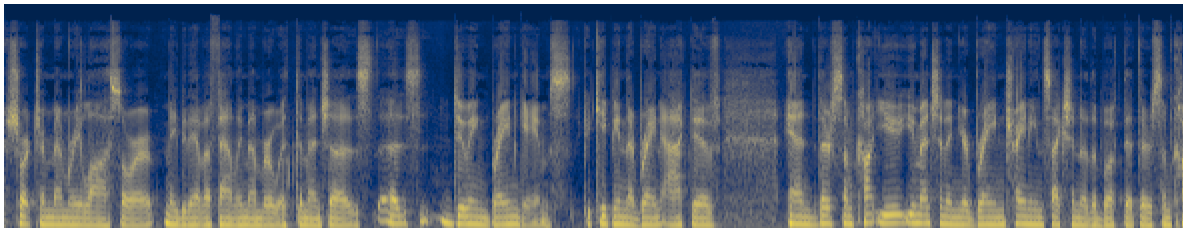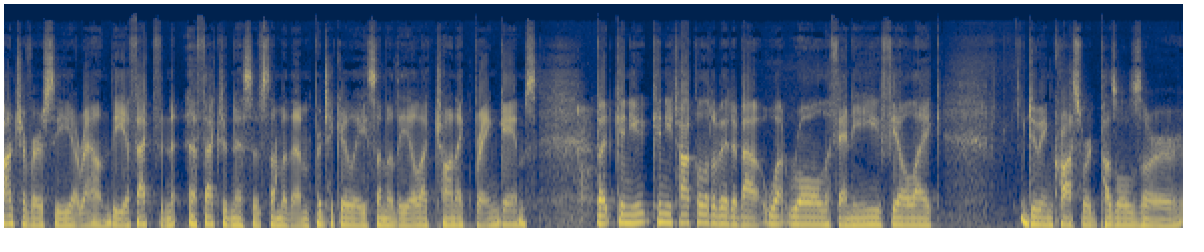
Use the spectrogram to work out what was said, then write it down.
short-term memory loss or maybe they have a family member with dementia is, is doing brain games keeping their brain active and there's some con- you you mentioned in your brain training section of the book that there's some controversy around the effect- effectiveness of some of them, particularly some of the electronic brain games. But can you can you talk a little bit about what role, if any, you feel like doing crossword puzzles or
